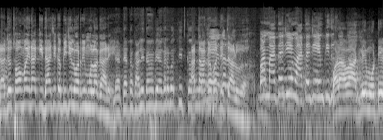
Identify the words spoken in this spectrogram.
ને હજુ છ મહિના કીધા છે કે બીજી લોટરી હું લગાડે. અત્યારે તો ખાલી તમે બે અગરબત્તી જ કરો. અત્યારે અગરબત્તી ચાલુ છે. પણ માતાજી માતાજી એમ કીધું પણ હવે આટલી મોટી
